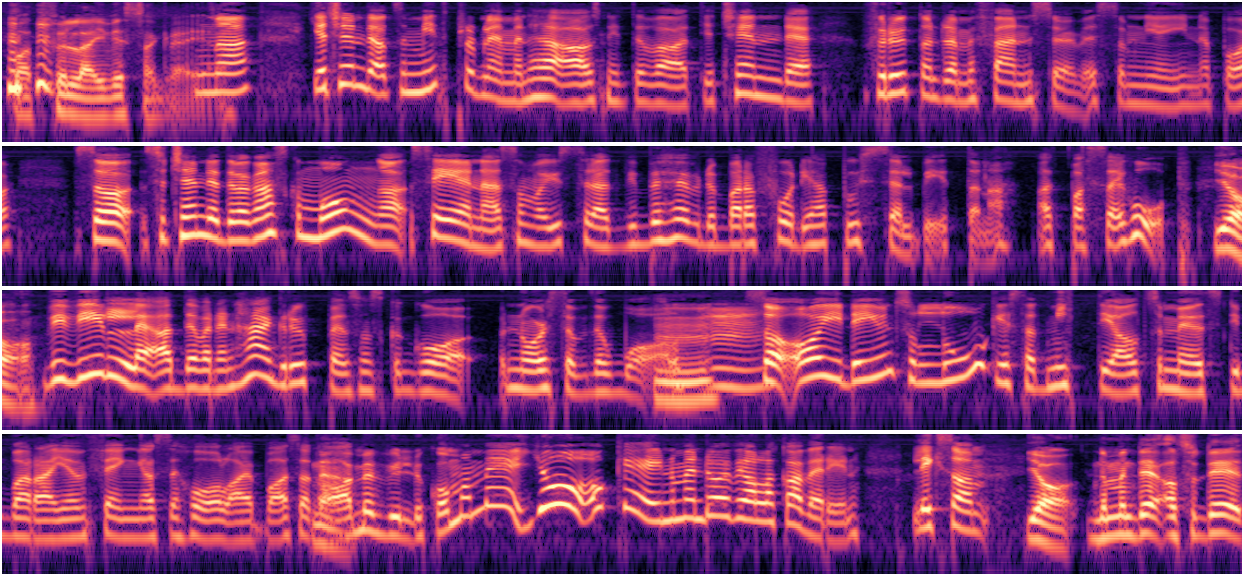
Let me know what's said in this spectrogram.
på att fylla i vissa grejer. Nej, jag kände alltså mitt problem med det här avsnittet var att jag kände, förutom det där med fanservice som ni är inne på, så, så kände jag att det var ganska många scener som var just så att vi behövde bara få de här pusselbitarna att passa ihop. Ja, Vi ville att det var den här gruppen som ska gå north of the wall. Mm. Så oj, det är ju inte så logiskt att mitt i allt så möts de bara i en fängelsehåla och bara så att ah, men vill du komma med? Ja, okej, no, men då är vi alla kaverin. Liksom, Ja, nej men det, alltså det,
